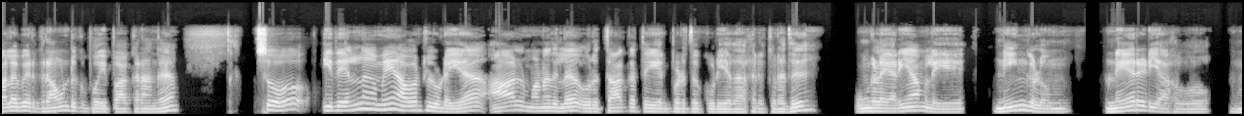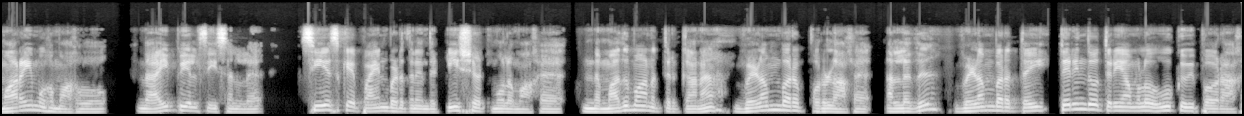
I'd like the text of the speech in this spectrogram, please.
பல பேர் கிரவுண்டுக்கு போய் பார்க்குறாங்க. ஸோ இது எல்லாமே அவர்களுடைய ஆள் மனதில் ஒரு தாக்கத்தை ஏற்படுத்தக்கூடியதாக இருக்கிறது. உங்களை அறியாமலேயே நீங்களும் நேரடியாகவோ மறைமுகமாகவோ இந்த ஐபிஎல் சீசன்ல சிஎஸ்கே பயன்படுத்தின இந்த டிஷர்ட் மூலமாக இந்த மதுபானத்திற்கான விளம்பர பொருளாக அல்லது விளம்பரத்தை தெரிந்தோ தெரியாமலோ ஊக்குவிப்பவராக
